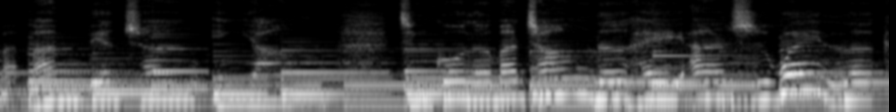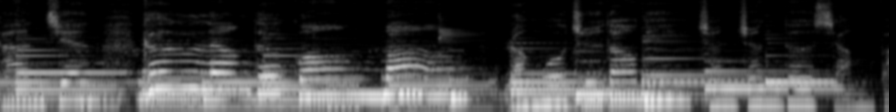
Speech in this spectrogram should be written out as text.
慢慢变成营养。经过了漫长的黑暗，是为了看见更亮的光芒。让我知道你真正的想法，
